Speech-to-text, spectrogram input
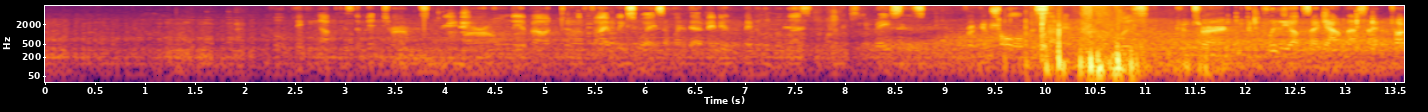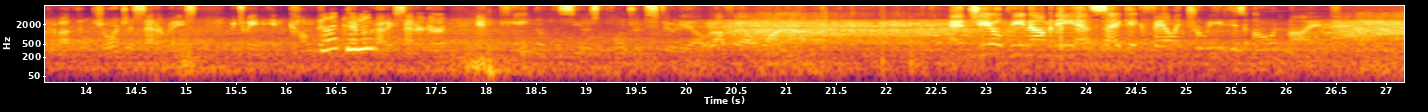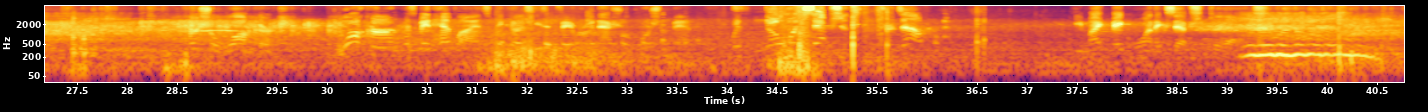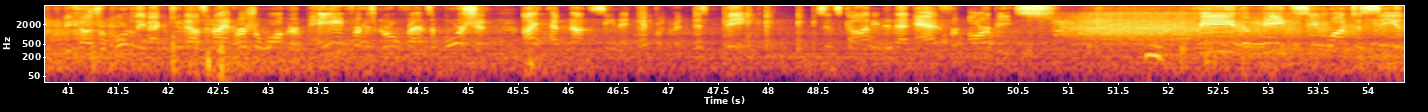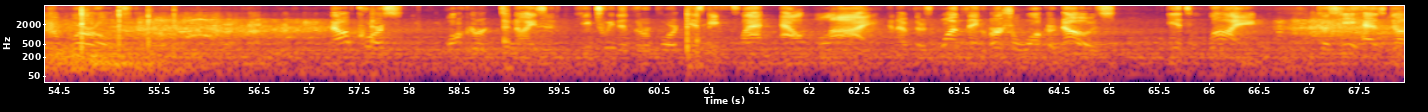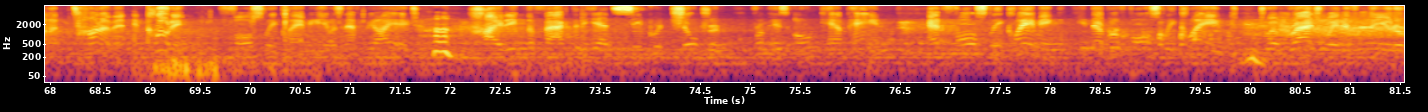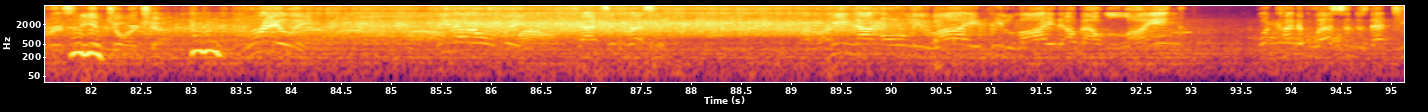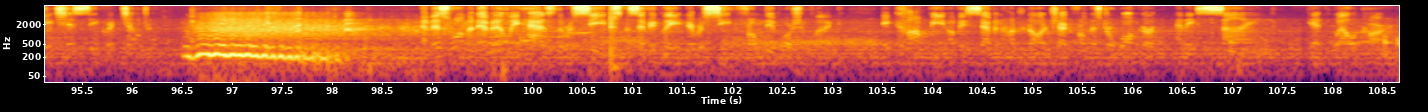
picking up because the midterms are only about uh, five weeks away, something like that, maybe maybe a little bit less. One of the key races for control of the Senate was turned completely upside down last night. I'm talking about the Georgia Senate race between incumbent Hi, Kitty. Democratic Senator and king of the Sears Portrait Studio, Raphael Warnock. And GOP nominee and psychic failing to read his own mind. Herschel Walker. Walker has made headlines because he's in favor of a national abortion ban, with no exceptions. Turns out, he might make one exception to that. because reportedly back in 2009, Herschel Walker paid for his girlfriend's abortion. I have not seen a hypocrite this big since Gandhi did that ad for Arby's. Be the meats you want to see in the world. Now, of course, Walker denies it. He tweeted the report is a flat out lie. And if there's one thing Herschel Walker knows, it's lying. Because he has done a ton of it, including falsely claiming he was an FBI agent, hiding the fact that he had secret children from his own campaign, and falsely claiming he never falsely claimed to have graduated from the University of Georgia. really? He not only, that's impressive. He not only lied, he lied about lying. What kind of lesson does that teach his secret children? and this woman evidently has the receipt, specifically a receipt from the abortion clinic, a copy of a $700 check from Mr. Walker, and a signed Get Well card.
